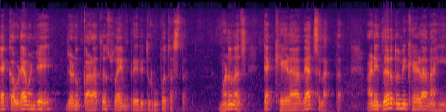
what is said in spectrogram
या कवड्या म्हणजे जणू काळाचं स्वयंप्रेरित रूपच असतं. म्हणूनच त्या खेळाव्याच लागतात. आणि जर तुम्ही खेळला नाही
